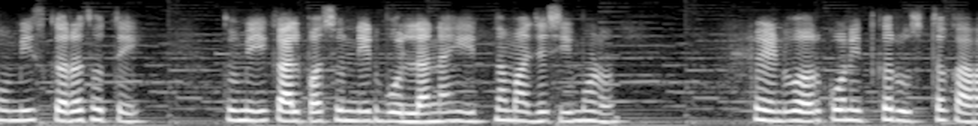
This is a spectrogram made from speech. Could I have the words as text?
हो मिस करत होते. तुम्ही कालपासून नीट बोलला नाहीत ना माझ्याशी म्हणून. फ्रेंडवर कोण इतकं रुजतं का?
